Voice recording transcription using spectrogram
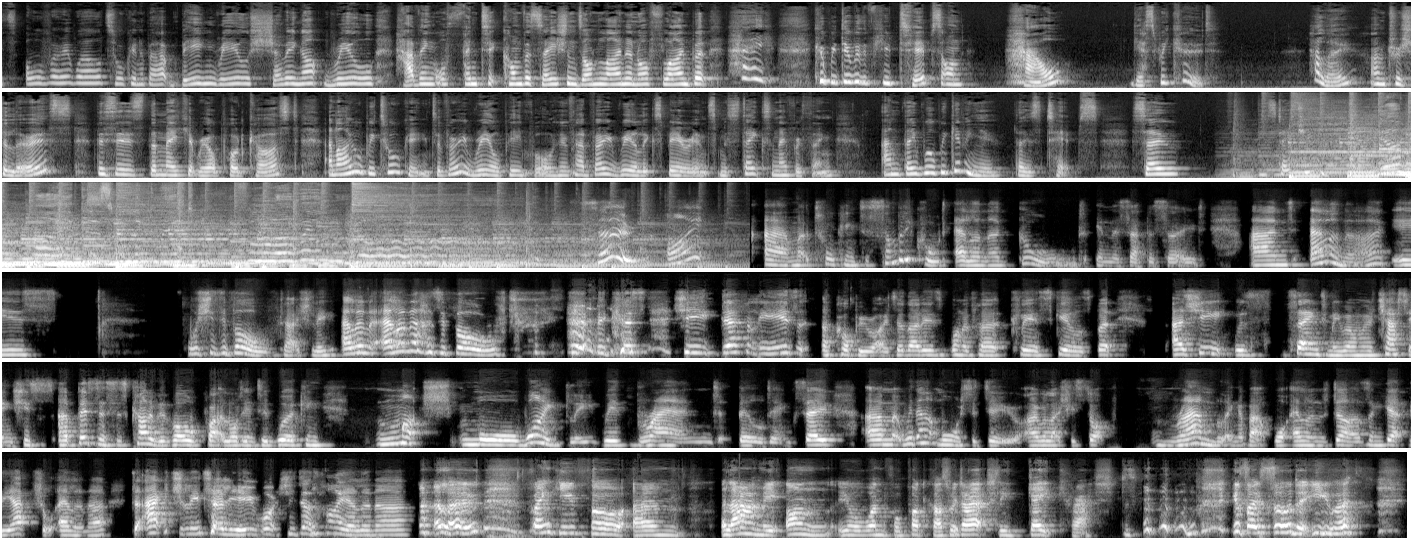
It's all very well talking about being real, showing up real, having authentic conversations online and offline, but hey, could we do with a few tips on how? Yes, we could. Hello, I'm Trisha Lewis. This is the Make It Real podcast, and I will be talking to very real people who've had very real experience, mistakes, and everything, and they will be giving you those tips. So stay tuned. I am talking to somebody called Eleanor Gould in this episode. And Eleanor is, well, she's evolved actually. Eleanor, Eleanor has evolved because she definitely is a copywriter. That is one of her clear skills. But as she was saying to me when we were chatting, she's her business has kind of evolved quite a lot into working much more widely with brand building. So, um, without more to do, I will actually stop rambling about what Eleanor does and get the actual Eleanor to actually tell you what she does. Hi, Eleanor. Hello. Thank you for um, allowing me on your wonderful podcast, which I actually gate crashed because I saw that you were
